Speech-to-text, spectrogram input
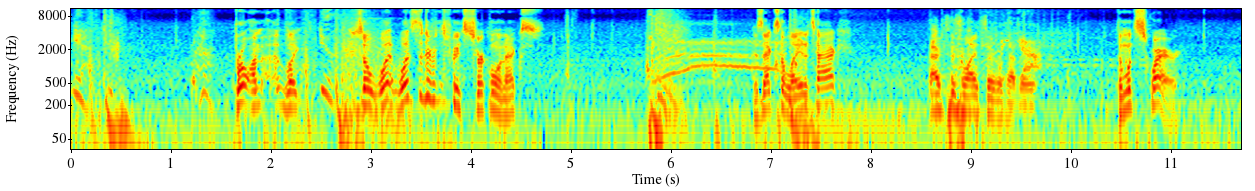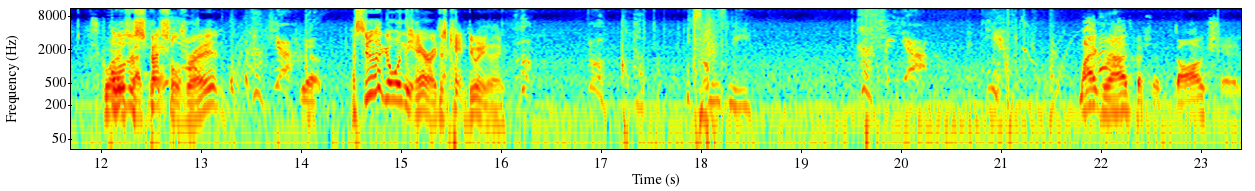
Yeah. Bro, I'm uh, like, so what? What's the difference between circle and X? Is X a light attack? X is light circle heavy. Then what's square? Square Oh, those are specials, right? Yep. As soon as I go in the air, I just can't do anything. Excuse me. Yeah. My ground special is dog shit.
